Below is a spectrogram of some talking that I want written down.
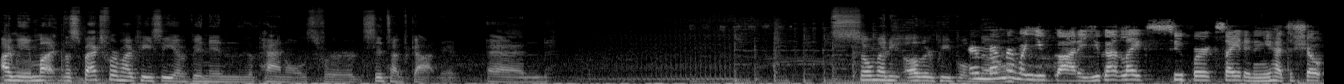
I mean, my the specs for my PC have been in the panels for since I've gotten it, and so many other people. I remember know. when you got it, you got like super excited and you had to show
